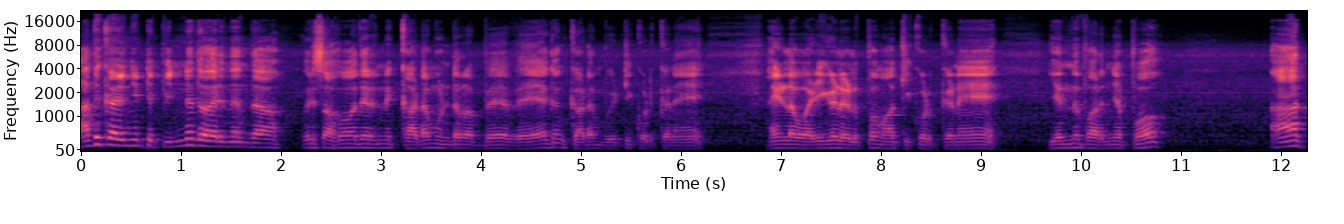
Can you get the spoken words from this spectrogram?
അത് കഴിഞ്ഞിട്ട് പിന്നെ തോരുന്ന എന്താ ഒരു സഹോദരന് കടമുണ്ട് റബ്ബേ വേഗം കടം വീട്ടി കൊടുക്കണേ അതിനുള്ള വഴികൾ എളുപ്പമാക്കി കൊടുക്കണേ എന്ന് പറഞ്ഞപ്പോൾ ആ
